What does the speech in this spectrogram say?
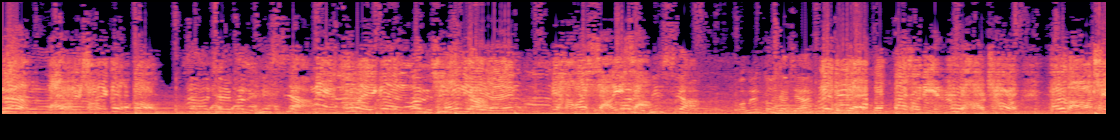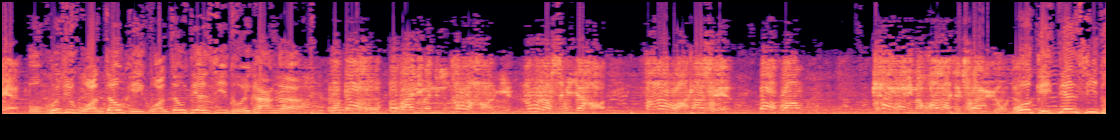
啊！来回收费够不够？打开关你屁事啊！你作为一个成年人，你好好想一关想，你屁事啊！我们都小钱。对不对？我告诉你，录好之后发到网上去。我回去广州给广州电视台看的。我告诉我，不管你们你录了好，你录了视频也好，发到网上去曝光，看看你们花多少钱出来旅游的。我给电视台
